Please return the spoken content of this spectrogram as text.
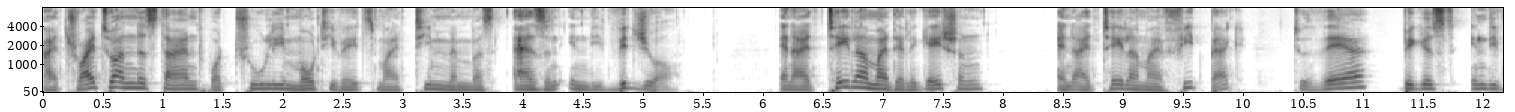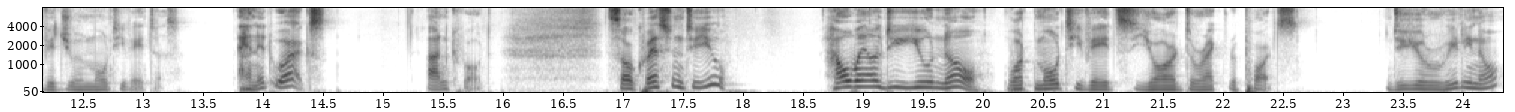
I try to understand what truly motivates my team members as an individual, and I tailor my delegation and I tailor my feedback to their biggest individual motivators. And it works. Unquote. So, question to you How well do you know what motivates your direct reports? Do you really know?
